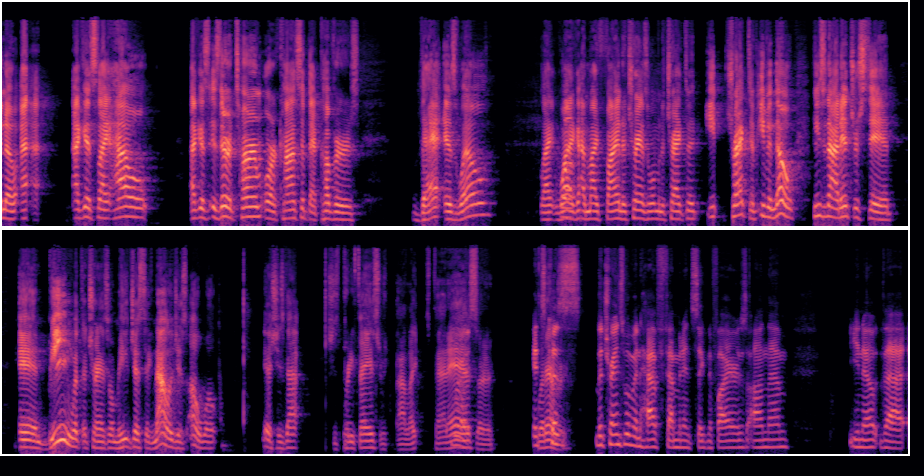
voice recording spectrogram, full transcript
you know, I, I guess like how I guess is there a term or a concept that covers that as well? Like why well, a guy might find a trans woman attractive, attractive, even though he's not interested in being with the trans woman. He just acknowledges, oh well, yeah, she's got she's pretty face, or I like fat ass, right. or it's because the trans women have feminine signifiers on them, you know, that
